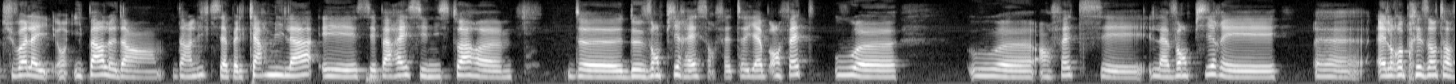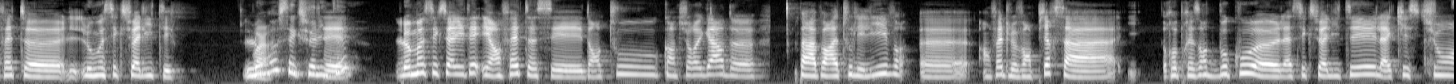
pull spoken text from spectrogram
tu vois là, il, parle d'un livre qui s'appelle Carmilla et c'est pareil, c'est une histoire de, de vampiresse en fait. Il y a en fait où euh, où euh, en fait c'est la vampire et euh, elle représente en fait l'homosexualité. L'homosexualité? L'homosexualité et en fait c'est dans tout quand tu regardes par rapport à tous les livres, en fait le vampire ça représente beaucoup la sexualité, la question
